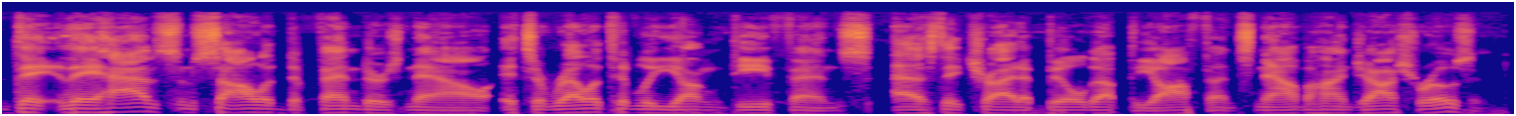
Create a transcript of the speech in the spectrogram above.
they they have some solid defenders now. It's a relatively young defense as they try to build up the offense now behind Josh Rosen.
